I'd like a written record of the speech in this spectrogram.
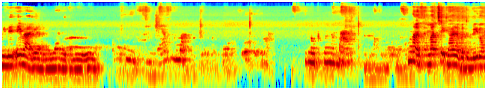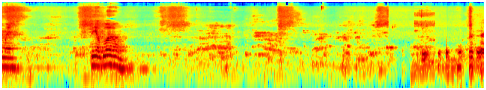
မီးလေးအေးပါအေးရတယ်ရတယ်သမီးလေး လို့ထွေးမှာခုနကဇမချိတ်ထားတယ်ဘယ်သူလေးတော့မဲတယောက်သွားတော့လက္ခဏာ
